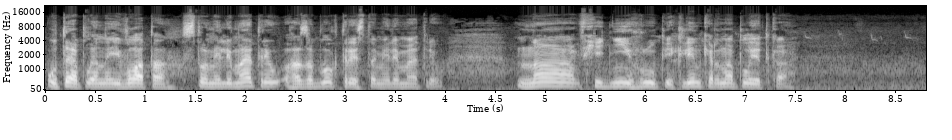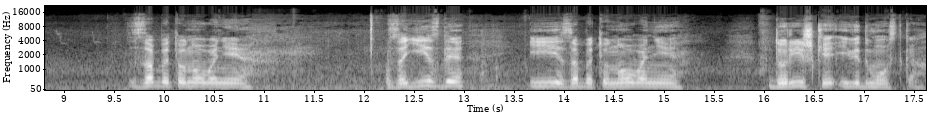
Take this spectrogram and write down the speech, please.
утеплений вата 100 мм, газоблок 300 мм. На вхідній групі клінкерна плитка. Забетоновані заїзди і забетоновані доріжки і відмостка.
